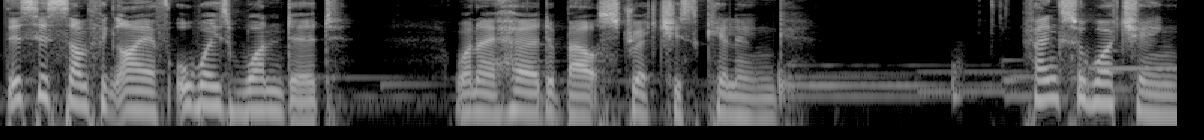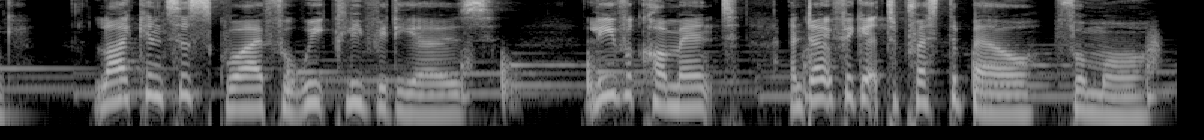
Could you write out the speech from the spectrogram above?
This is something I have always wondered when I heard about Stretch's killing. Thanks for watching. Like and subscribe for weekly videos. Leave a comment and don't forget to press the bell for more.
